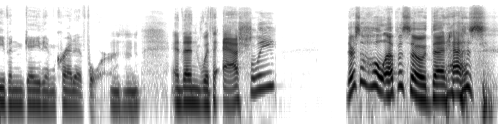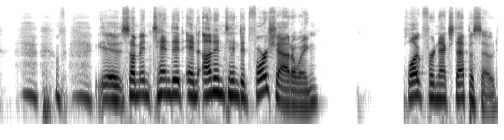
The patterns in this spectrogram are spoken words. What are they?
even gave him credit for. hmm And then with Ashley, there's a whole episode that has some intended and unintended foreshadowing. Plug for next episode.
